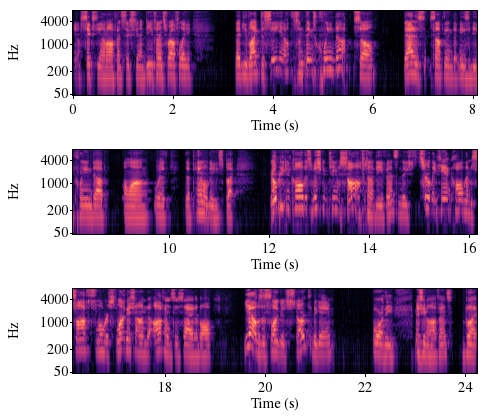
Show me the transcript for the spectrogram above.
you know 60 on offense, 60 on defense, roughly. That you'd like to see, you know, some things cleaned up. So that is something that needs to be cleaned up along with the penalties. But nobody can call this Michigan team soft on defense, and they certainly can't call them soft, slow, or sluggish on the offensive side of the ball. Yeah, it was a sluggish start to the game for the Michigan offense, but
